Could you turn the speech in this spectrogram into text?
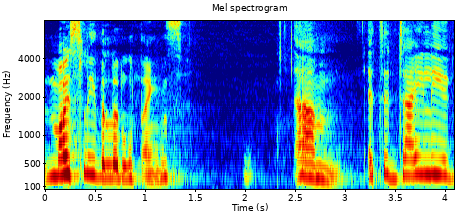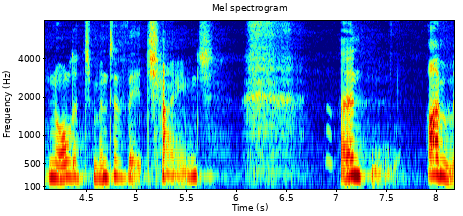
mostly the little things. Um, it's a daily acknowledgement of that change. And I'm,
